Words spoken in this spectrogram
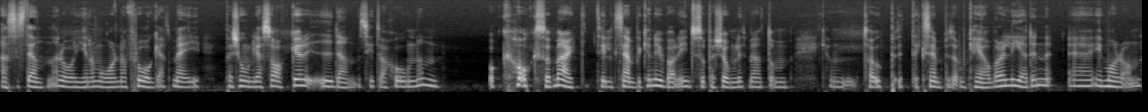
assistenterna då genom åren har frågat mig personliga saker i den situationen. Och också märkt, till exempel kan det ju vara, det är inte så personligt, men att de kan ta upp ett exempel som kan jag vara ledig eh, imorgon?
